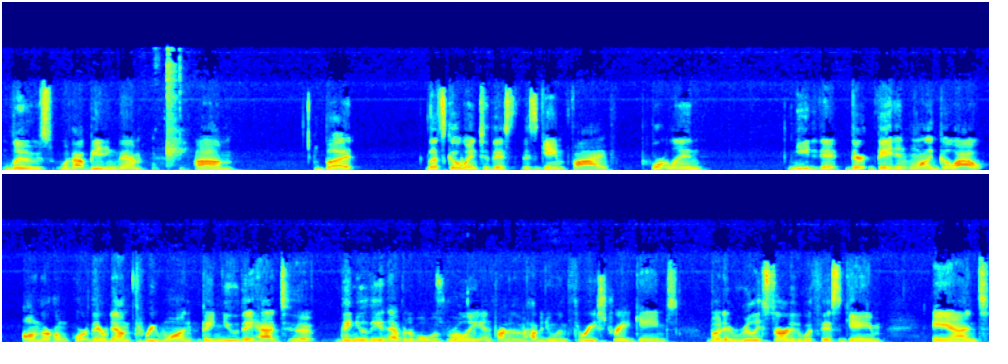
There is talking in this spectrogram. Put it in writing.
lose without beating them. Um, but let's go into this this game five. Portland needed it. They're, they didn't want to go out on their home court. They were down three one. They knew they had to. They knew the inevitable was really in front of them. Having to win three straight games, but it really started with this game, and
